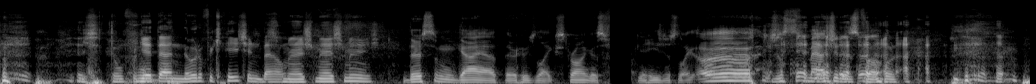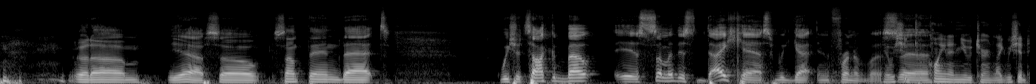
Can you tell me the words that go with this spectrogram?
Don't forget that notification bell. Smash, smash, smash. There's some guy out there who's like strong as fuck, and he's just like, Ugh, just smashing his phone. but um, yeah. So something that we should talk about is some of this diecast we got in front of us. Yeah, we should Uh, coin a new term. Like we should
